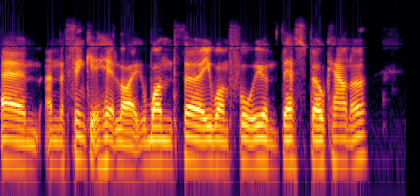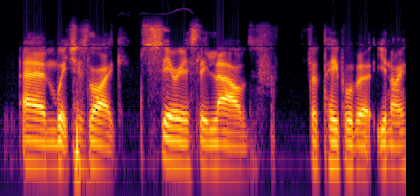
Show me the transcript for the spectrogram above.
Um, and I think it hit like 130, 140 on the decibel counter, um, which is like seriously loud f- for people that you know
